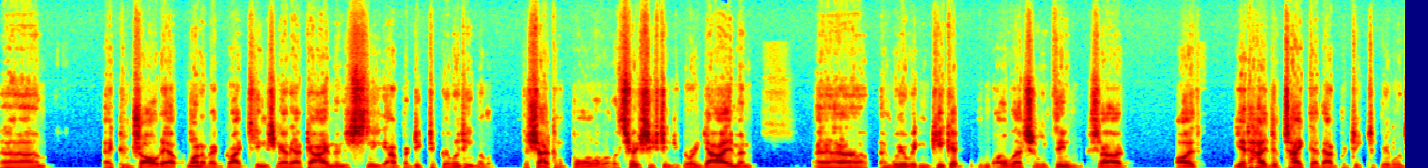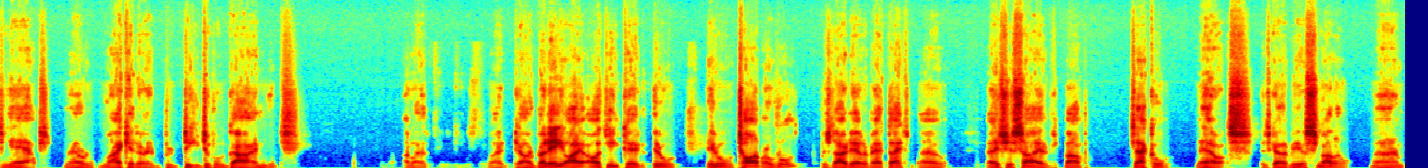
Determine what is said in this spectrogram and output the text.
Um, controlled. Our, one of the great things about our game is the unpredictability with the shape of the ball, or the 360 degree game, and uh, and where we can kick it, and all that sort of thing. So I you'd hate to take that unpredictability out, know, make it a predictable game, which I don't think is the way to go. But anyway, I think it'll it'll tighten a. There's no doubt about that. Uh, as you say, it's bump, tackle. Now it's, it's going to be a smeller. Um,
